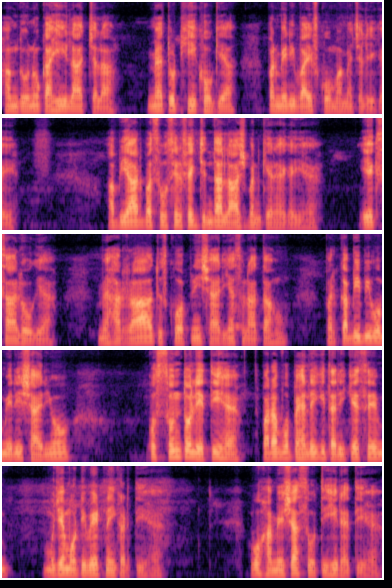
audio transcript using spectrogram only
हम दोनों का ही इलाज चला। मैं तो ठीक हो गया पर मेरी वाइफ कोमा में चली गई। अब यार बस वो सिर्फ़ एक ज़िंदा लाश बन के रह गई है। एक साल हो गया। मैं हर रात उसको अपनी शायरियाँ सुनाता हूँ पर कभी भी वो मेरी शायरियों को सुन तो लेती है पर अब वो पहले की तरीके से मुझे मोटिवेट नहीं करती है। वो हमेशा सोती ही रहती है।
